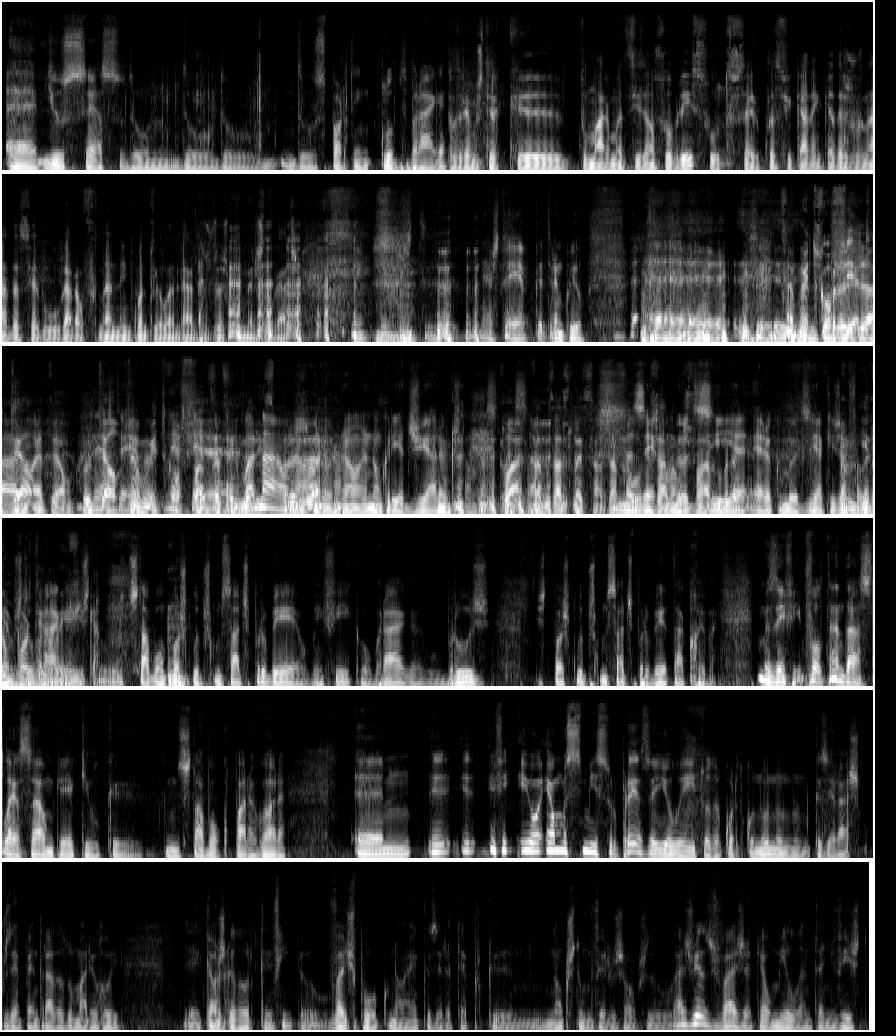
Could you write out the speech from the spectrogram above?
uh, e o sucesso do, do, do, do, Sporting Clube de Braga. Poderemos ter que tomar uma decisão sobre isso. O terceiro classificado em cada jornada cede o lugar ao Fernando enquanto ele andar nos dois primeiros lugares. Sim, neste, nesta época, tranquilo. Uh, está muito confiante o Telmo. É, o Telmo está muito confiante afirmar não, isso não, não, não, não queria desviar a questão da seleção. Claro, vamos à seleção. Já Mas falou, é já como eu dizia, era como eu dizia aqui, já falaremos do, do Braga. Isto, isto está bom para os clubes começados por B, é o Benfica, o Braga Braga, o Bruges, isto para os clubes começados por B está a correr bem. Mas enfim, voltando à seleção, que é aquilo que, que nos estava a ocupar agora, hum, eh, eh, enfim, eu, é uma semi-surpresa e eu aí estou de acordo com o Nuno, quer dizer, acho que, por exemplo, a entrada do Mário Rui, eh, que é um jogador que, enfim, que eu vejo pouco, não é? Quer dizer, até porque não costumo ver os jogos do... Às vezes vejo, até o Milan tenho visto,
